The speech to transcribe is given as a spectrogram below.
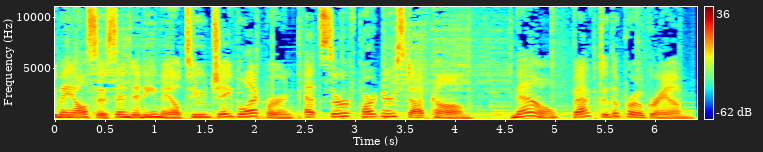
You may also send an email to jblackburn at survepartners.com. Now, back to the program.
